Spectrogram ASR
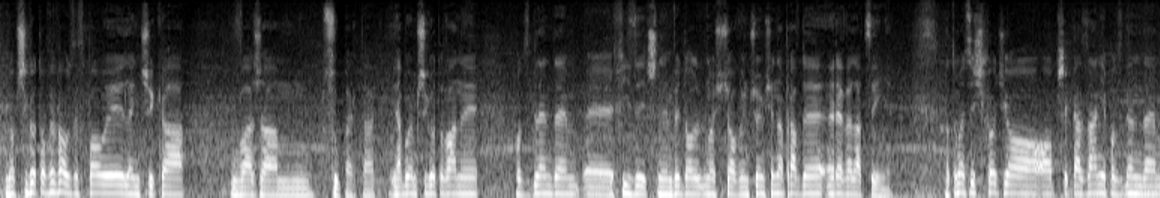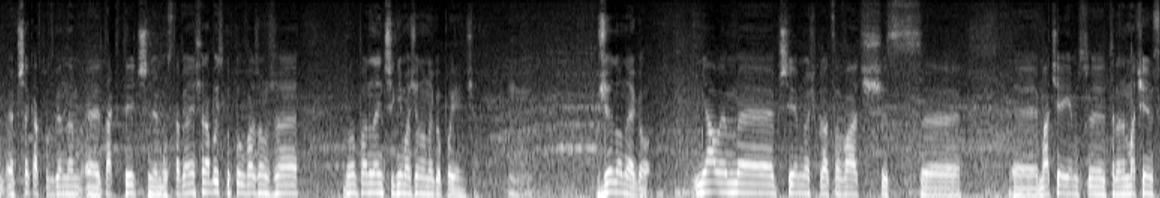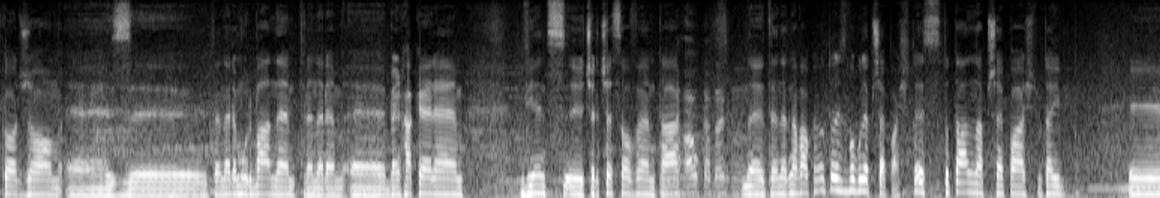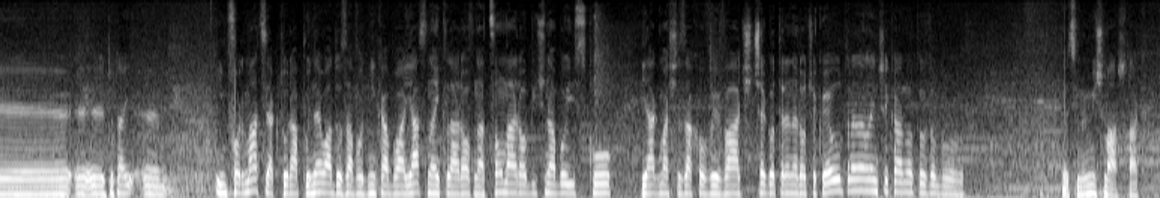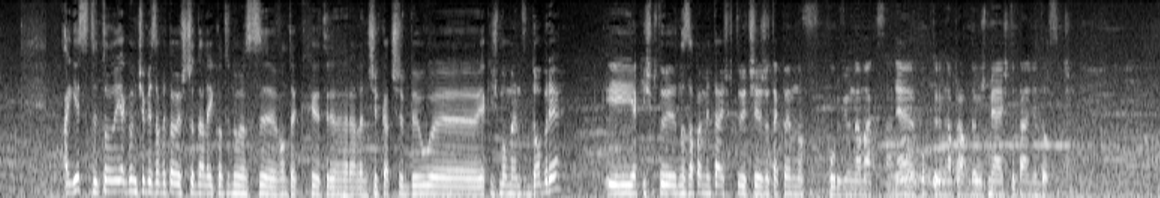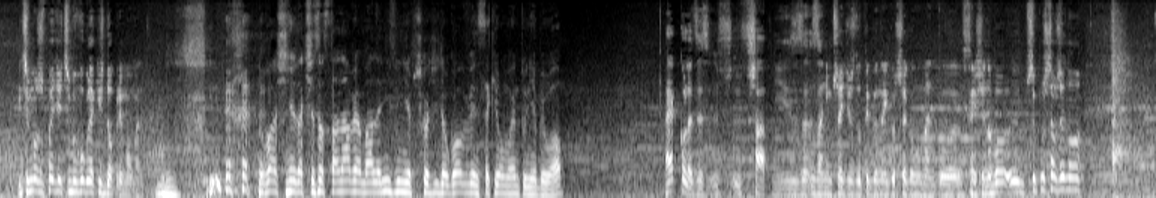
no przygotowywał zespoły Leńczyka, uważam super, tak. Ja byłem przygotowany pod względem e, fizycznym, wydolnościowym, czułem się naprawdę rewelacyjnie. Natomiast jeśli chodzi o, o przekazanie pod względem, e, przekaz pod względem e, taktycznym, ustawiania się na boisku, to uważam, że no, pan Leńczyk nie ma zielonego pojęcia. Mhm. Zielonego. Miałem przyjemność pracować z Maciejem, z e, trenerem Maciejem Skorżą, e, z e, trenerem Urbanem, trenerem Benhakerem, więc Czerczesowem, tak. Nawałka, tak? No. Trener Nawałka, no to jest w ogóle przepaść. To jest totalna przepaść. Tutaj, yy, tutaj yy, informacja, która płynęła do zawodnika była jasna i klarowna, co ma robić na boisku, jak ma się zachowywać, czego trener oczekuje. U trenera Leńczyka, no to to było powiedzmy misz-masz, tak? A jest to, jakbym Ciebie zapytał jeszcze dalej, kontynuując e, wątek trenera Lęczyka, czy był e, jakiś moment dobry i jakiś, który no, zapamiętałeś, który Cię, że tak powiem, no, wkurwił na maksa, nie? Po którym naprawdę już miałeś totalnie dosyć. I czy możesz powiedzieć, czy był w ogóle jakiś dobry moment? No właśnie, tak się zastanawiam, ale nic mi nie przychodzi do głowy, więc takiego momentu nie było. A jak koledzy w, szatni, za- zanim przejdziesz do tego najgorszego momentu, w sensie, no bo y, przypuszczam, że no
